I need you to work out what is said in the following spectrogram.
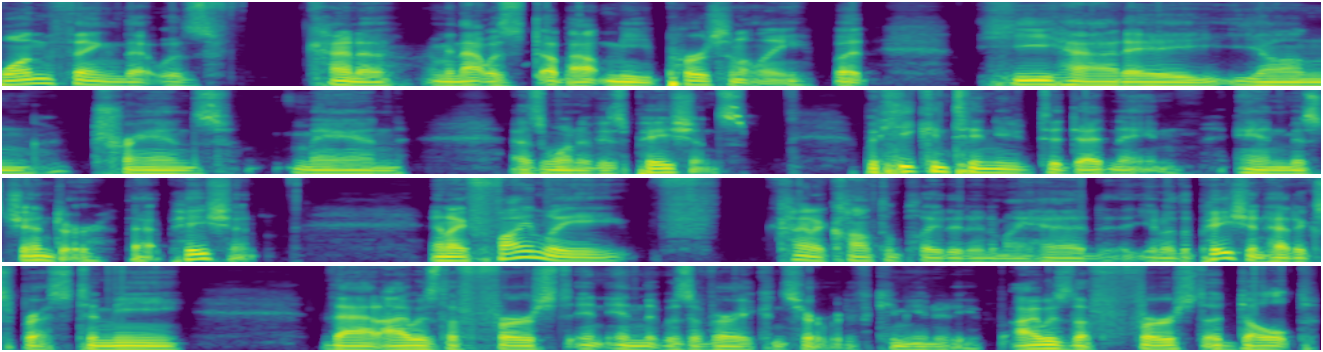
one thing that was kind of i mean that was about me personally but he had a young trans man as one of his patients but he continued to dead name and misgender that patient. And I finally f- kind of contemplated in my head, you know, the patient had expressed to me that I was the first in, in it was a very conservative community. I was the first adult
